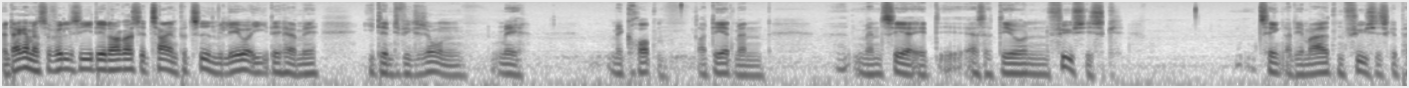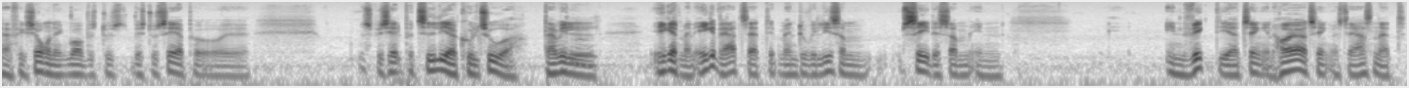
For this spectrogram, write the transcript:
Men der kan man selvfølgelig sige, at det er nok også et tegn på tiden, vi lever i, det her med identifikationen med, med kroppen. Og det, at man, man ser et... Altså, det er jo en fysisk ting, og det er meget den fysiske perfektion, ikke? hvor hvis du, hvis du ser på... Øh, specielt på tidligere kulturer, der vil... Mm. Ikke, at man ikke værdsatte det, men du vil ligesom se det som en, en vigtigere ting, en højere ting, hvis det er sådan, at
